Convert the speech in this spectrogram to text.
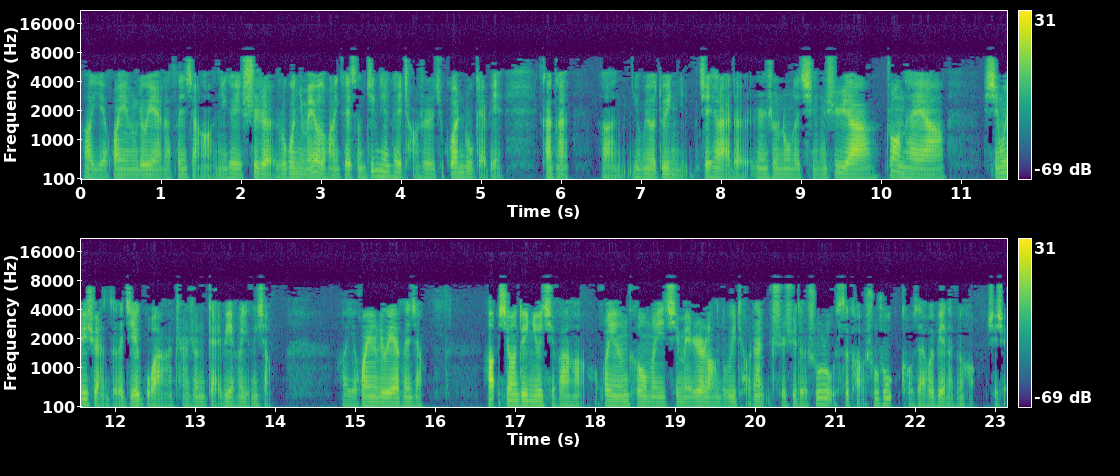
啊，也欢迎留言来分享啊，你可以试着，如果你没有的话，你可以从今天可以尝试着去关注改变，看看啊有没有对你接下来的人生中的情绪呀、状态呀。行为选择结果啊，产生改变和影响啊，也欢迎留言分享。好，希望对你有启发哈。欢迎和我们一起每日朗读与挑战，持续的输入、思考、输出，口才会变得更好。谢谢。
